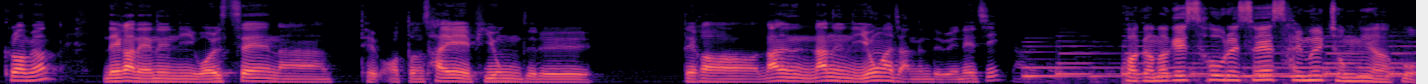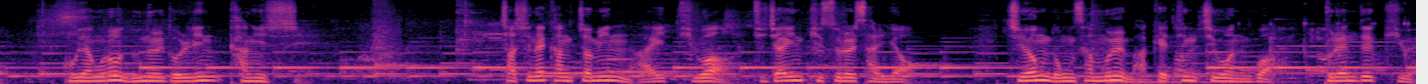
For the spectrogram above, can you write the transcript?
그러면 내가 내는 이 월세나 대- 어떤 사회의 비용들을 내가 나는 나는 이용하지 않는데 왜 내지? 과감하게 서울에서의 삶을 정리하고 고향으로 눈을 돌린 강희 씨. 자신의 강점인 IT와 디자인 기술을 살려 지역 농산물 마케팅 지원과 브랜드 기획,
